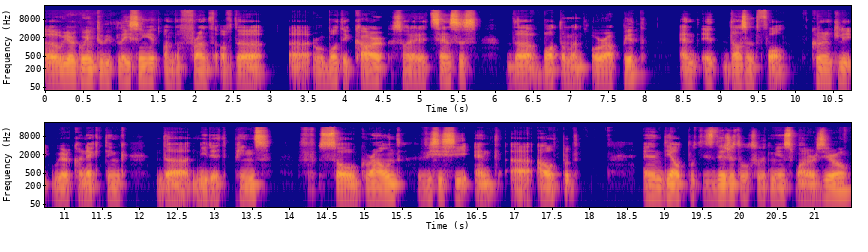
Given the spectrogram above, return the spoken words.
Uh, we are going to be placing it on the front of the uh, robotic car so that it senses the bottom and or a pit and it doesn't fall. Currently we are connecting the needed pins so ground VCC and uh, output. And the output is digital so it means 1 or 0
